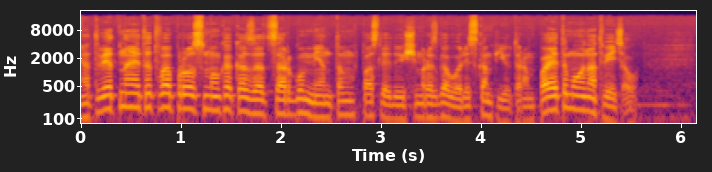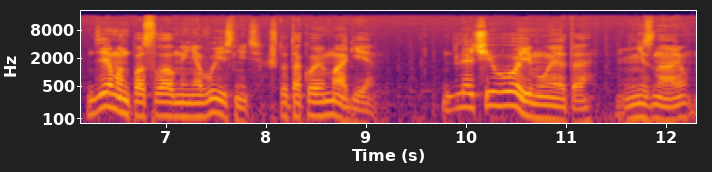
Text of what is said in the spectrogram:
Ответ на этот вопрос мог оказаться аргументом в последующем разговоре с компьютером, поэтому он ответил. «Демон послал меня выяснить, что такое магия». «Для чего ему это?» «Не знаю».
